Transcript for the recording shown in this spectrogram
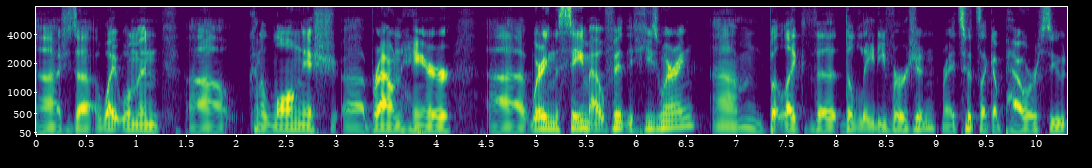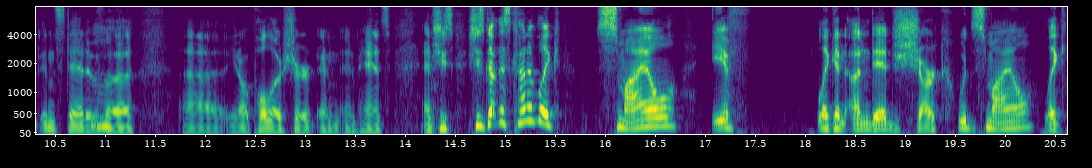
Uh, she's a, a white woman, uh, kind of longish uh, brown hair, uh, wearing the same outfit that he's wearing, um, but like the the lady version, right? So it's like a power suit instead of a uh, you know a polo shirt and, and pants, and she's she's got this kind of like smile if like an undead shark would smile. Like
